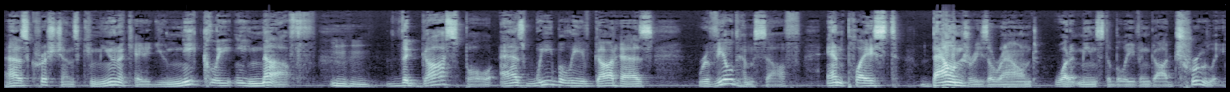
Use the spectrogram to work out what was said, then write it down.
as Christians, communicated uniquely enough Mm-hmm. the gospel as we believe God has revealed Himself and placed boundaries around what it means to believe in God truly.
